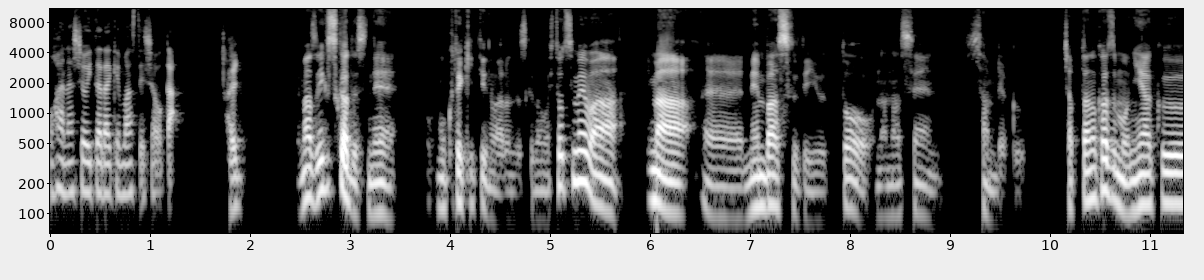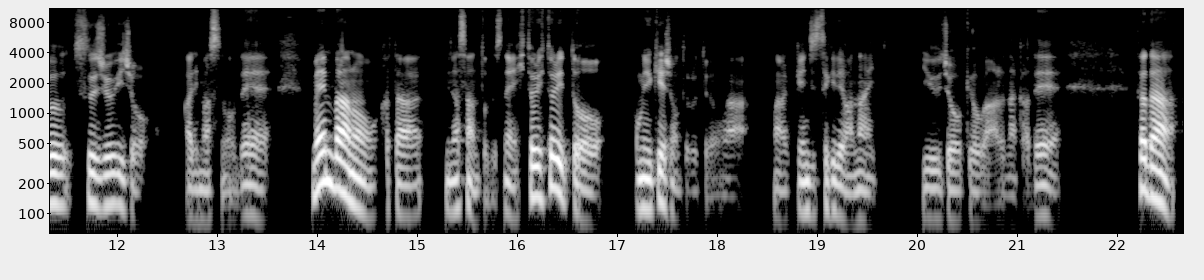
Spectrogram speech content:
お話をいただけますでしょうか？はい。まずいくつかですね、目的っていうのがあるんですけども、一つ目は、今、えーメンバー数で言うと7300。チャプターの数も200数十以上ありますので、メンバーの方、皆さんとですね、一人一人とコミュニケーションを取るというのが、まあ、現実的ではないという状況がある中で、ただ、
